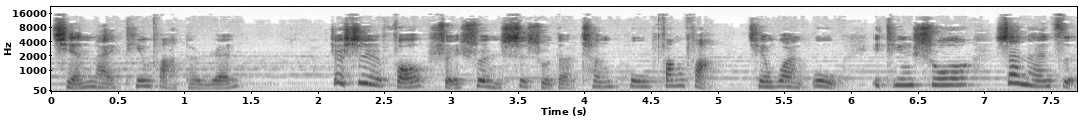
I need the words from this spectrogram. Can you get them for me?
前来听法的人。这是佛随顺世俗的称呼方法，千万勿一听说善男子、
